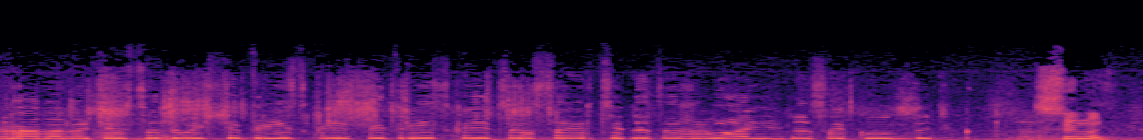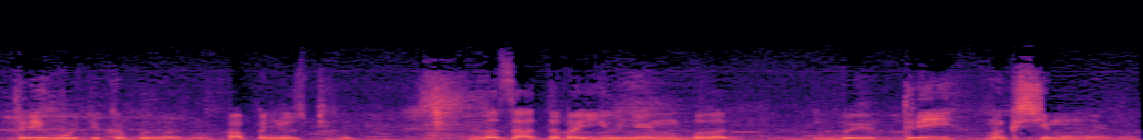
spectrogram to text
Рана наче все дужче тріскається, тріскається в серці, не заживає на секундочку. Сыну три годика было. Папа не успел. 20 июня ему было бы три, максимум ему.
